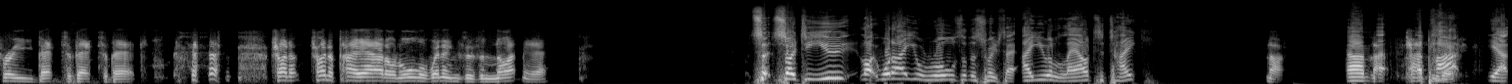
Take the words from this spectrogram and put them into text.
three back to back to back. trying to trying to pay out on all the winnings is a nightmare. So, so do you like? What are your rules on the sweepstake? Are you allowed to take? No. Um, no, apart, yeah.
